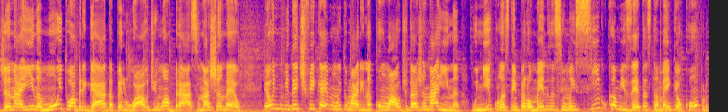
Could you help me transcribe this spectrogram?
Janaína, muito obrigada pelo áudio e um abraço na Chanel. Eu me identifiquei muito, Marina, com o áudio da Janaína. O Nicolas tem pelo menos assim umas cinco camisetas também que eu compro,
